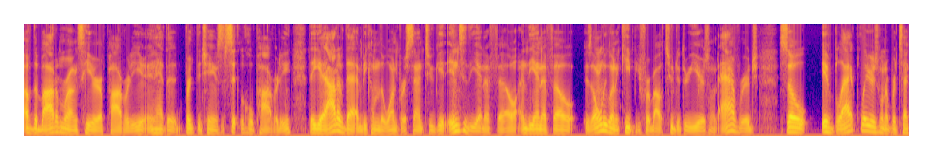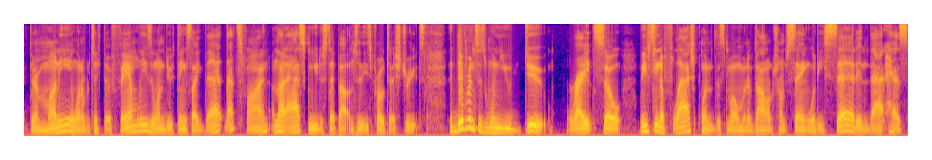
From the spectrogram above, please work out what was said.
of the bottom rungs here of poverty and have to break the chains of cyclical poverty. They get out of that and become the 1% to get into the NFL, and the NFL is only going to keep you for about two to three years on average. So if black players want to protect their money and want to protect their families and want to do things like that, that's fine. I'm not asking you to step out into these protest streets. The difference is when you do, right? So we've seen a flashpoint at this moment of Donald Trump saying what he said, and that has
